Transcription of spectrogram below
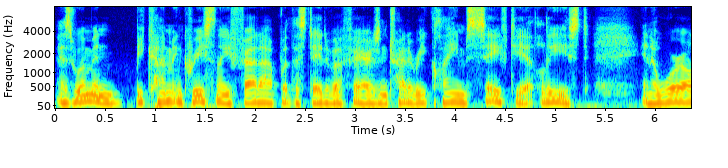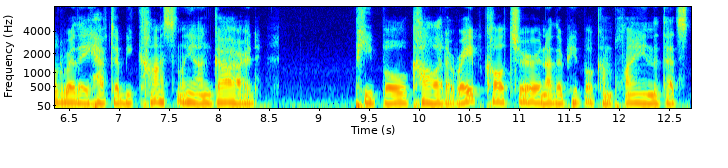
As women become increasingly fed up with the state of affairs and try to reclaim safety, at least, in a world where they have to be constantly on guard, people call it a rape culture, and other people complain that that's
